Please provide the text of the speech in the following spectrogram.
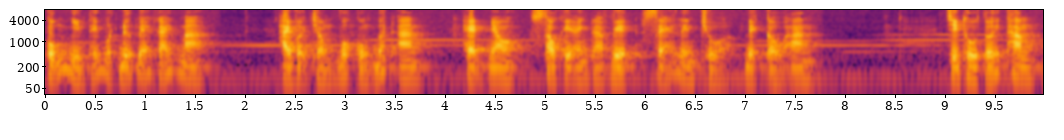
cũng nhìn thấy một đứa bé gái ma. Hai vợ chồng vô cùng bất an, hẹn nhau sau khi anh ra viện sẽ lên chùa để cầu an. Chị Thu tới thăm,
